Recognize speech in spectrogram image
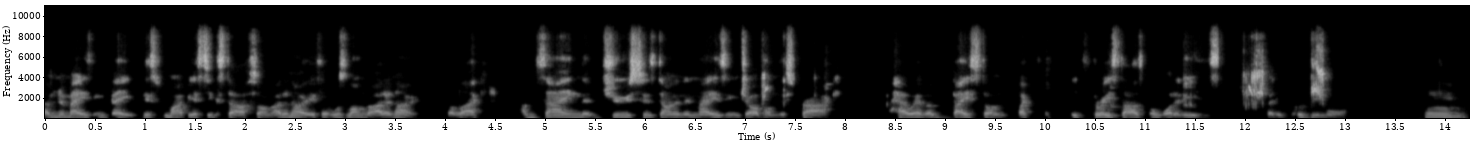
an amazing beat, this might be a six star song. I don't know if it was longer. I don't know, but like I'm saying that Juice has done an amazing job on this track. However, based on like it's three stars for what it is, but it could be more. Mm.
